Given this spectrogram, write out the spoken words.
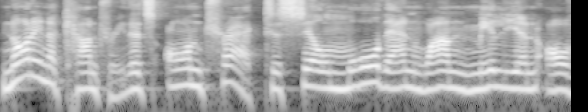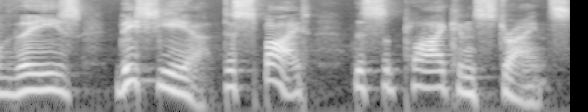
Not in a country that's on track to sell more than 1 million of these this year, despite the supply constraints.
